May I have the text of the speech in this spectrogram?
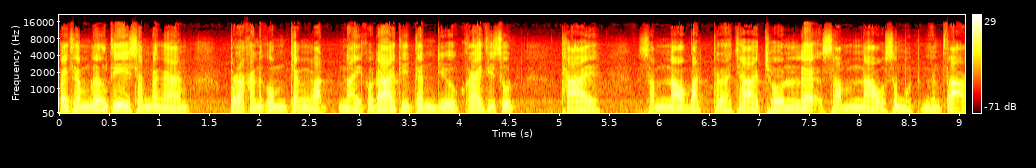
ไปทำเรื่องที่สำนักงานประกันสังคมจังหวัดไหนก็ได้ที่ท่านอยู่ใกล้ที่สุดถ่าย สำเนาบัตรประชาชน และสำเนาสมุดเงินฝาก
